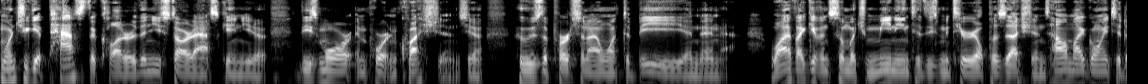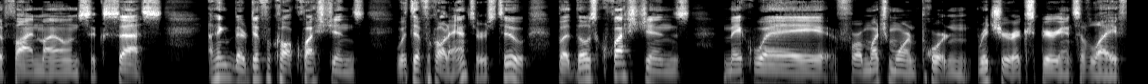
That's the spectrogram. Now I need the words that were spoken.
once you get past the clutter, then you start asking, you know, these more important questions, you know, who's the person I want to be and, and why have I given so much meaning to these material possessions? How am I going to define my own success? I think they're difficult questions with difficult answers too, but those questions make way for a much more important, richer experience of life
